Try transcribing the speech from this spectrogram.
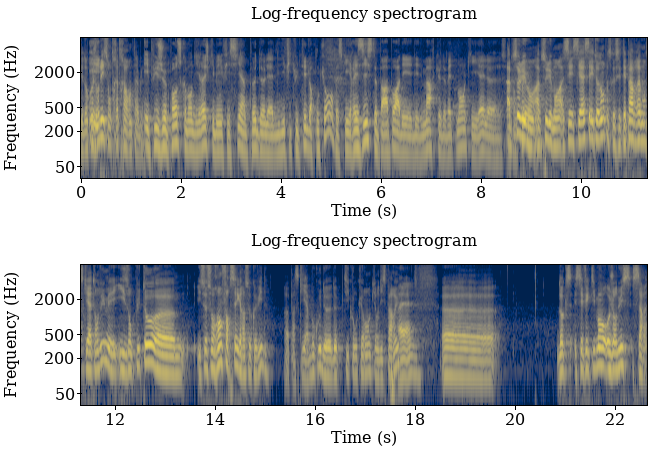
Et donc aujourd'hui, ils sont très très rentables. Et puis je pense, comment dirais-je, qu'ils bénéficient un peu de la, des difficultés de leurs concurrents, parce qu'ils résistent par rapport à des, marques de vêtements qui, elles, sont Absolument, absolument. C'est assez étonnant parce que c'était pas vraiment ce qui est attendu, mais ils ont plutôt, euh, ils se sont renforcés grâce au Covid, euh, parce qu'il y a beaucoup de, petits concurrents qui ont disparu. Euh, donc c'est effectivement aujourd'hui, ça,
